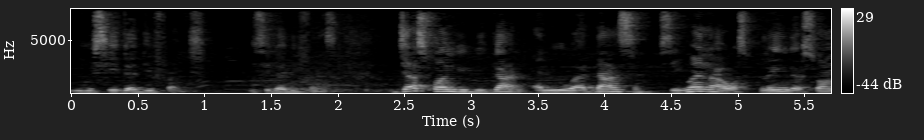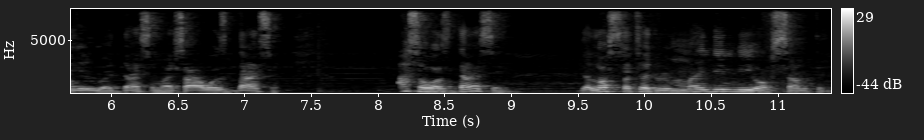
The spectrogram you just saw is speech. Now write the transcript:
you will see the difference. You see the difference. Just when we began and we were dancing, see, when I was playing the song and we were dancing, myself, I was dancing. As I was dancing, the Lord started reminding me of something.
